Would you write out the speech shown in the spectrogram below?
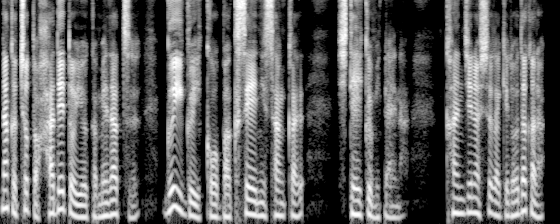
なんかちょっと派手というか目立つ、ぐいぐいこう幕政に参加していくみたいな感じの人だけど、だから、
